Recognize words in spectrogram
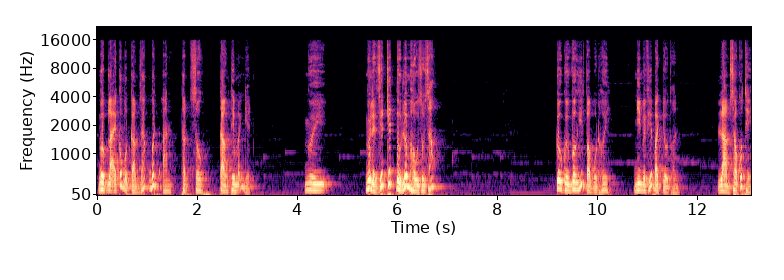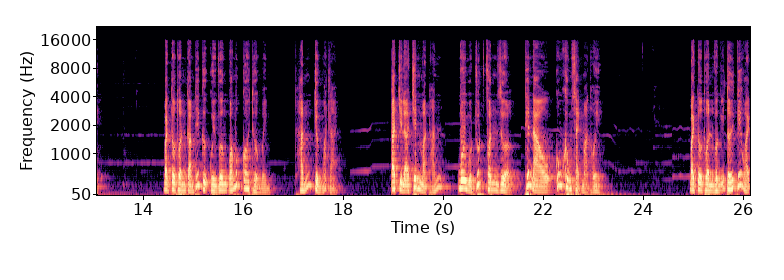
Ngược lại có một cảm giác bất an Thật sâu, càng thêm mãnh liệt. Người... Người lại giết chết từ Lâm Hầu rồi sao? Cựu quỷ vương hít vào một hơi, Nhìn về phía Bạch Tiểu Thuần. Làm sao có thể? Bạch Tiểu Thuần cảm thấy cự quỷ vương quá mức coi thường mình. Hắn trừng mắt lại. Ta chỉ là trên mặt hắn, Bôi một chút phân rửa Thế nào cũng không sạch mà thôi. Bạch Tiểu Thuần vừa nghĩ tới kế hoạch,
